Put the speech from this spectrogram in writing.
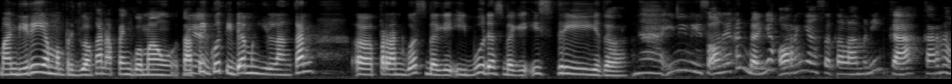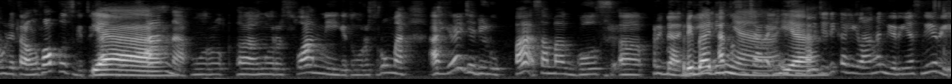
mandiri yang memperjuangkan apa yang gue mau. Tapi Iya. gue tidak menghilangkan eh, peran gue sebagai ibu dan sebagai istri gitu Nah ini nih soalnya kan banyak orang yang setelah menikah karena udah terlalu fokus gitu Ya. ya ngurus anak, ngurus, eh, ngurus suami gitu, ngurus rumah, akhirnya jadi lupa sama goals eh, pribadi Pribadinya, atau secara individu iya. jadi kehilangan dirinya sendiri.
